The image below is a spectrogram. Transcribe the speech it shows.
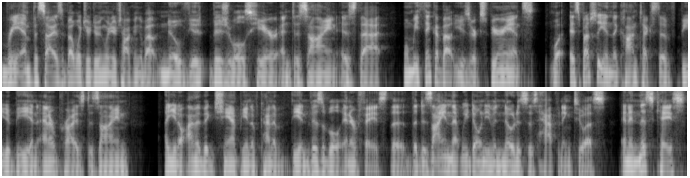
re-emphasize about what you're doing when you're talking about no vi- visuals here and design is that when we think about user experience, especially in the context of B2B and enterprise design, uh, you know, I'm a big champion of kind of the invisible interface, the the design that we don't even notice is happening to us. And in this case,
